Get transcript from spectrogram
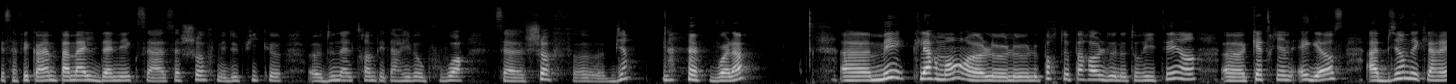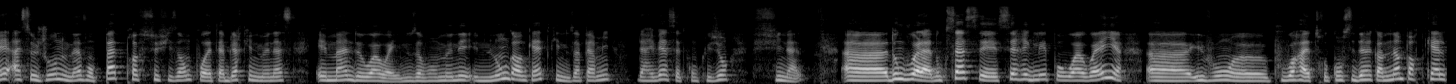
Et ça fait quand même pas mal d'années que ça, ça, chauffe, mais depuis que Donald Trump est arrivé au pouvoir, ça chauffe bien. voilà. Euh, mais clairement, euh, le, porte-parole de l'autorité, hein, euh, Catherine Eggers, a bien déclaré à ce jour, nous n'avons pas de preuves suffisantes pour établir qu'une menace émane de Huawei. Nous avons mené une longue enquête qui nous a permis d'arriver à cette conclusion finale. donc voilà, donc ça c'est réglé pour Huawei. ils vont pouvoir être considérés comme n'importe quel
